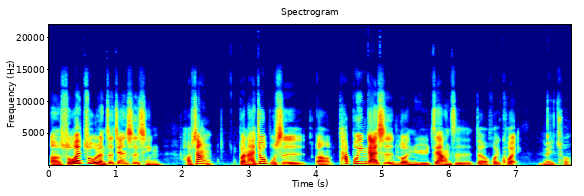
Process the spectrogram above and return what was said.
呃，所谓助人这件事情，好像本来就不是呃，它不应该是沦于这样子的回馈。没错，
